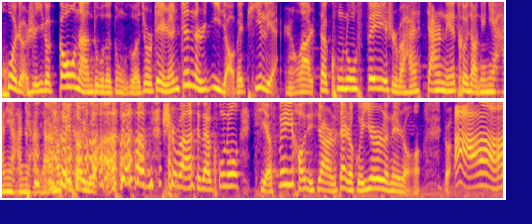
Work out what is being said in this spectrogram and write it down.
或者是一个高难度的动作，就是这人真的是一脚被踢脸上了，在空中飞，是吧？还加上那些特效，你呀呀呀呀，然后飞特远，是吧？在空中且飞好几下的，带着回音的那种，就是啊啊啊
